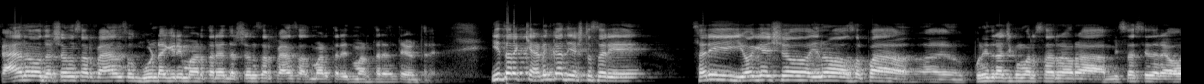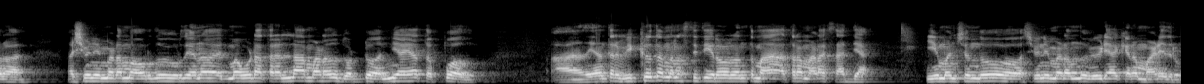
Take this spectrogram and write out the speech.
ಫ್ಯಾನು, ದರ್ಶನ್ ಸರ್ ಫ್ಯಾನ್ಸ್ ಗೂಂಡಾಗಿರಿ ಮಾಡ್ತಾರೆ, ದರ್ಶನ್ ಸರ್ ಫ್ಯಾನ್ಸ್ ಅದ್ ಮಾಡ್ತಾರೆ, ಇದ್ ಮಾಡ್ತಾರೆ ಅಂತ ಹೇಳ್ತಾರೆ. ಈ ತರ ಕೆಣಕದ್ ಎಷ್ಟು ಸರಿ? ಸರಿ, ಯೋಗೇಶ್, ಏನೋ ಸ್ವಲ್ಪ ಪುನೀತ್ ರಾಜ್ಕುಮಾರ್ ಸರ್ ಅವರ ಮಿಸ್ಸಸ್ ಇದಾರೆ, ಅವರ ಅಶ್ವಿನಿ ಮೇಡಮ್ ಅವ್ರದ್ದು, ಇವ್ರದ್ದು ಏನೋ ಇದ್ ಮಾಡ್ಬಿಟ್ಟು ಆ ಥರ ಎಲ್ಲ ಮಾಡೋದು ದೊಡ್ಡ ಅನ್ಯಾಯ, ತಪ್ಪು ಅದು. ಏನಂತಾರೆ, ವಿಕೃತ ಮನಸ್ಥಿತಿ ಇರೋರಂತ ಮಾ ಆ ಥರ ಮಾಡೋಕ್ಕೆ ಸಾಧ್ಯ. ಈ ಮನುಷ್ಯಂದು, ಅಶ್ವಿನಿ ಮೇಡಮ್ದು ವಿಡಿಯೋ ಏನೋ ಮಾಡಿದ್ರು.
